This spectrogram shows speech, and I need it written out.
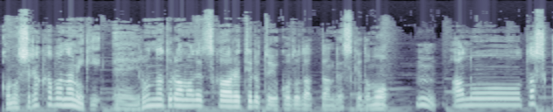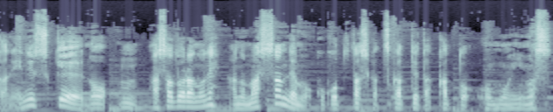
この白樺並木、えー、いろんなドラマで使われてるということだったんですけども、うん。あのー、確かね、NHK の、うん、朝ドラのね、あの、マッサンでもここ確か使ってたかと思います。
